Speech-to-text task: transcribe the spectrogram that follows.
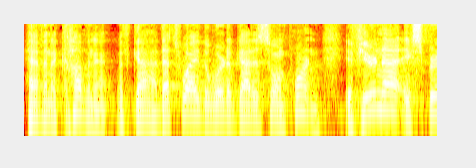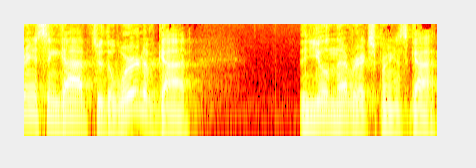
having a covenant with God. That's why the Word of God is so important. If you're not experiencing God through the Word of God, then you'll never experience God.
